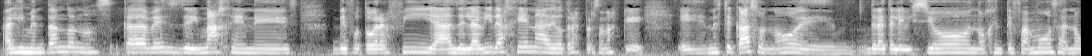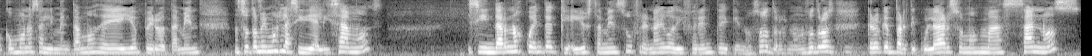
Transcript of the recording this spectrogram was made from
alimentándonos cada vez de imágenes, de fotografías, de la vida ajena de otras personas que, eh, en este caso, ¿no? Eh, de la televisión o gente famosa, ¿no? Cómo nos alimentamos de ello, pero también nosotros mismos las idealizamos sin darnos cuenta que ellos también sufren algo diferente que nosotros, ¿no? Nosotros creo que en particular somos más sanos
